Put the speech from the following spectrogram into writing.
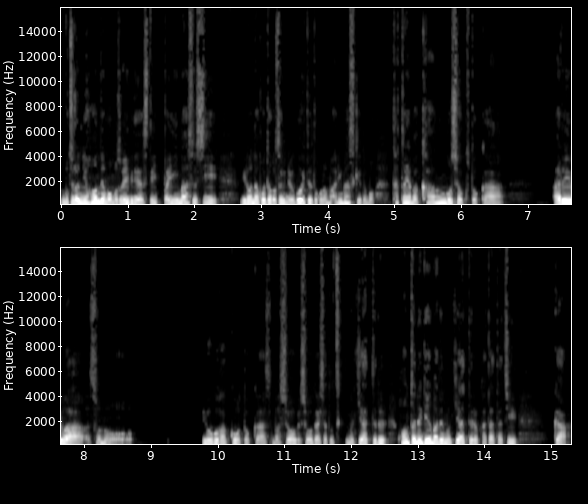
もちろん日本でももちろんエビデンスっていっぱい言いますし、いろんなことがそういうふうに動いてるところもありますけども、例えば看護職とか、あるいは、その、養護学校とか、まあ、障害者と向き合ってる、本当に現場で向き合ってる方たちが、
